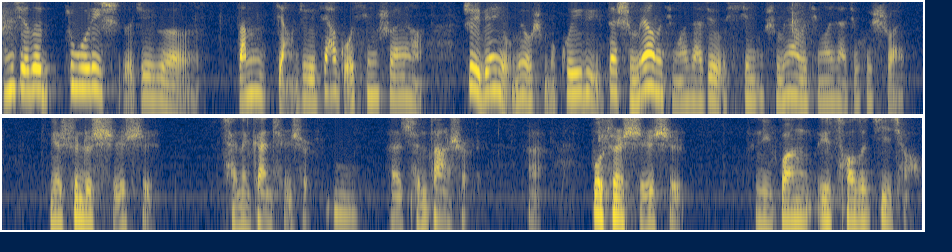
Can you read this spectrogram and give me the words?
您觉得中国历史的这个咱们讲这个家国兴衰啊，这里边有没有什么规律？在什么样的情况下就有兴，什么样的情况下就会衰？你要顺着时势，才能干成事儿，嗯，呃，成大事儿，啊，不顺时势，你光一操作技巧，呃，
